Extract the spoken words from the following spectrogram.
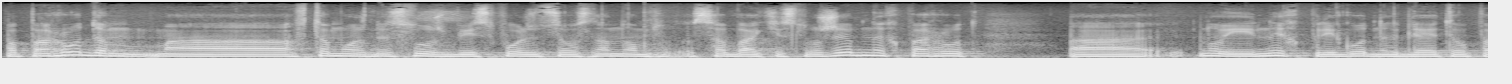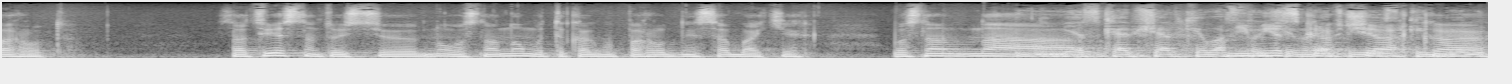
По породам а, в таможенной службе используются в основном собаки служебных пород, а, ну и иных пригодных для этого пород. Соответственно, то есть, э, ну, в основном это как бы породные собаки. В основном на немецкой овчарке, немецкая овчарка,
